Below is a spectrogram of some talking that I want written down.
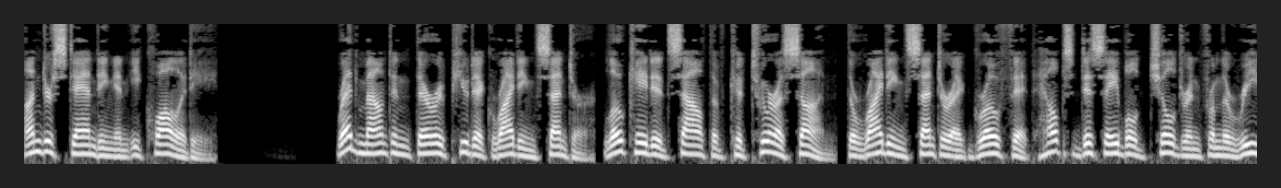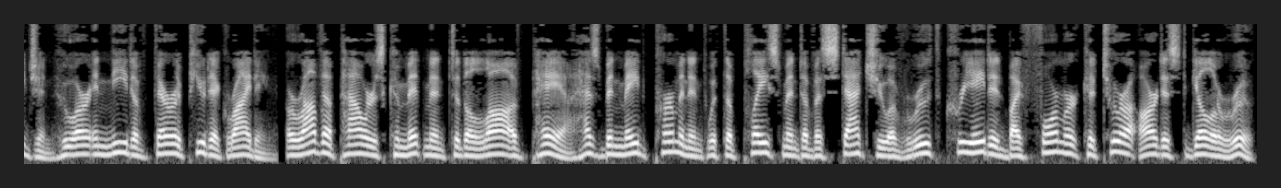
understanding, and equality. Red Mountain Therapeutic Riding Center, located south of Keturah Sun, the riding center at Grofit helps disabled children from the region who are in need of therapeutic riding. Arava Power's commitment to the law of Peah has been made permanent with the placement of a statue of Ruth created by former Keturah artist Gil Aruk,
